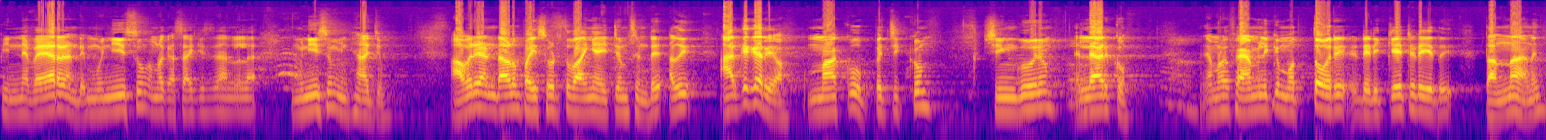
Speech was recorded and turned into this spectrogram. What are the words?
പിന്നെ വേറെ രണ്ട് മുനീസും നമ്മൾ കസാക്കിസ്ഥാനിലുള്ള മുനീസും മിൻഹാജും. അവർ രണ്ടാളും പൈസ കൊടുത്ത് വാങ്ങിയ ഐറ്റംസ് ഉണ്ട്. അത് ആർക്കൊക്കെ അറിയോ? ഉമ്മാക്കും ഉപ്പച്ചിക്കും ഷിങ്കുവിനും എല്ലാവർക്കും. നമ്മളെ ഫാമിലിക്ക് മൊത്തം ഒരു ഡെഡിക്കേറ്റഡ് ചെയ്ത് തന്നാണ്.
